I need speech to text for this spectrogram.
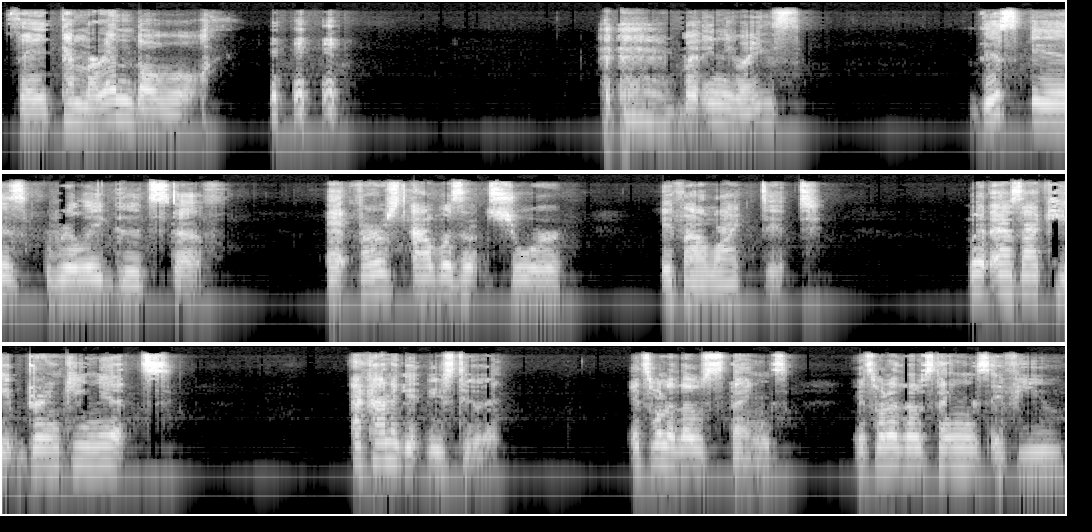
say tamarindo. but anyways, this is really good stuff. At first, I wasn't sure if I liked it. But as I keep drinking it, I kind of get used to it. It's one of those things. It's one of those things if you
